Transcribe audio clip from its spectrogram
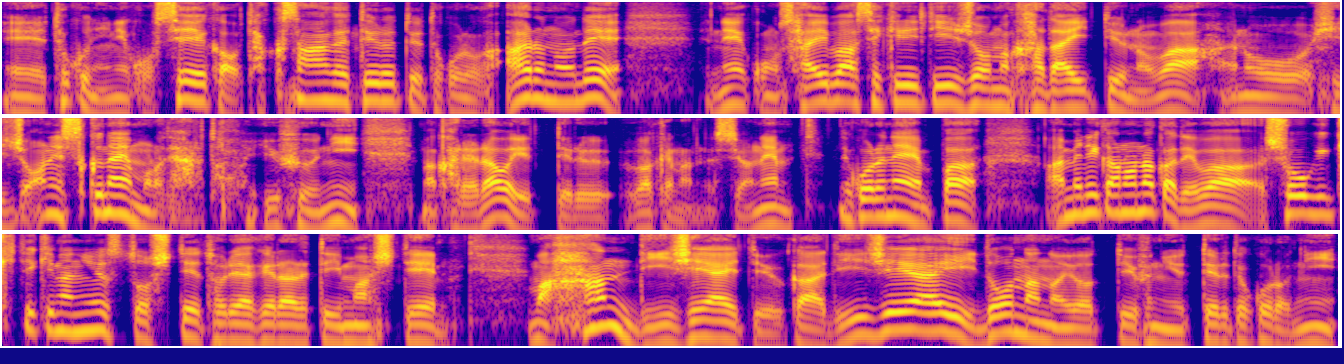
えー、特にねこう成果をたくさん上げているというところがあるので、ね、このサイバーセキュリティ上の課題っていうのはあの非常に少ないものであるというふうに、まあ、彼らは言ってるわけなんですよね。でこれねやっぱアメリカの中では衝撃的なニュースとして取り上げられていまして、まあ、反 DJI というか DJI どうなのよっていうふうに言ってるところに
